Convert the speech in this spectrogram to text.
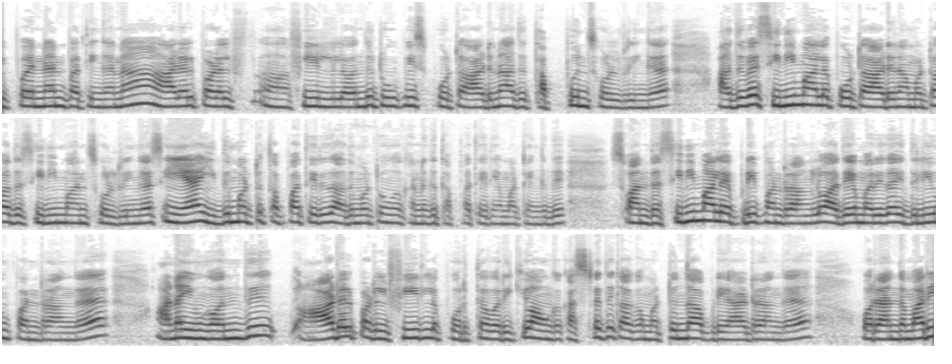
இப்போ என்னன்னு பார்த்தீங்கன்னா ஆடல் பாடல் ஃபீல்டில் வந்து டூ பீஸ் போட்டு ஆடுனா அது தப்புன்னு சொல்கிறீங்க அதுவே சினிமாவில் போட்டு ஆடுனா மட்டும் அது சினிமான்னு சொல்கிறீங்க ஸோ ஏன் இது மட்டும் தப்பாக தெரியுது அது மட்டும் உங்கள் கண்ணுக்கு தப்பாக தெரிய மாட்டேங்குது? ஸோ அந்த சினிமாவில் எப்படி பண்ணுறாங்களோ அதே மாதிரி தான் இதுலேயும் பண்ணுறாங்க ஆனால் இவங்க வந்து ஆடல் பாடல் ஃபீல்டில் பொறுத்த வரைக்கும் அவங்க கஷ்டத்துக்காக மட்டும்தான் அப்படி ஆடுறாங்க. ஒரு அந்த மாதிரி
